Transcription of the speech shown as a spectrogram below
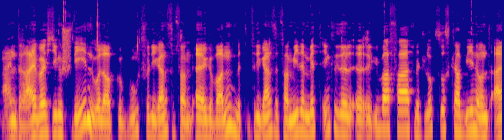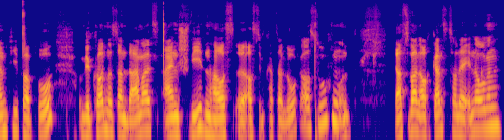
einen dreiwöchigen Schwedenurlaub gebucht für die ganze Fam äh, gewonnen mit für die ganze Familie mit inklusive äh, Überfahrt mit Luxuskabine und allem Pipapo und wir konnten uns dann damals ein Schwedenhaus äh, aus dem Katalog aussuchen und das waren auch ganz tolle Erinnerungen,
